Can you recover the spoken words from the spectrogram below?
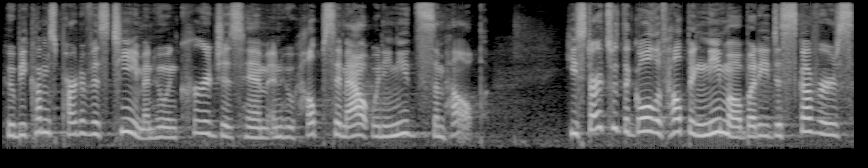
who becomes part of his team and who encourages him and who helps him out when he needs some help. He starts with the goal of helping Nemo, but he discovers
